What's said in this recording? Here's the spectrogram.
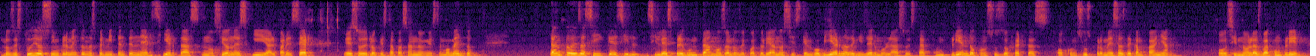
los estudios simplemente nos permiten tener ciertas nociones y al parecer eso es lo que está pasando en este momento. Tanto es así que si, les preguntamos a los ecuatorianos si es que el gobierno de Guillermo Lazo está cumpliendo con sus ofertas o con sus promesas de campaña, o si no las va a cumplir,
